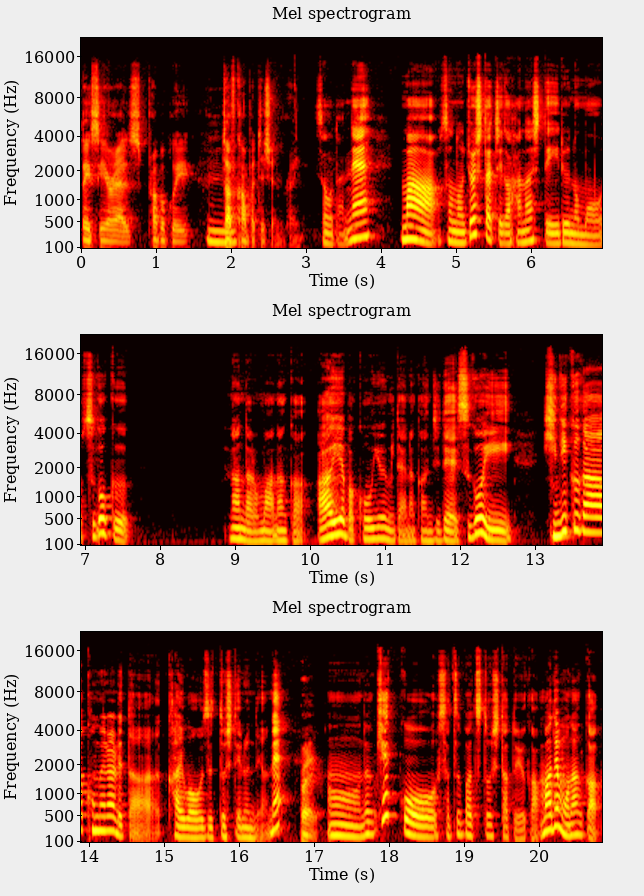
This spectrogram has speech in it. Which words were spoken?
they see her as probably tough competition, right? そうだね まあその女子たちが話しているのもすごくなんだろうまあなんかああ言えばこう言うみたいな感じですごい皮肉が込められた会話をずっとしてるんだよね。Right. うん、だから結構殺伐としたというかまあでもなんか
